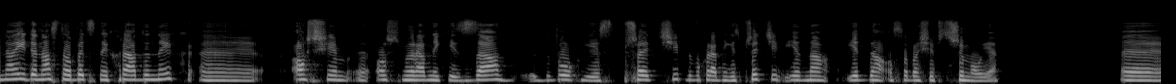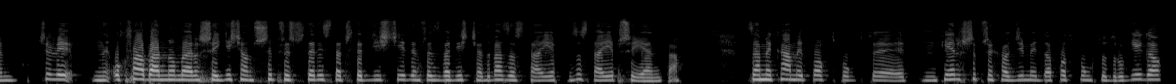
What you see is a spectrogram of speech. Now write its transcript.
Na 11 obecnych radnych, e, 8, 8 radnych jest za, dwóch jest przeciw, dwóch radnych jest przeciw jedna, jedna osoba się wstrzymuje. E, Czyli uchwała numer 63 przez 441 przez 22 zostaje, zostaje przyjęta. Zamykamy podpunkt e, pierwszy, przechodzimy do podpunktu drugiego.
